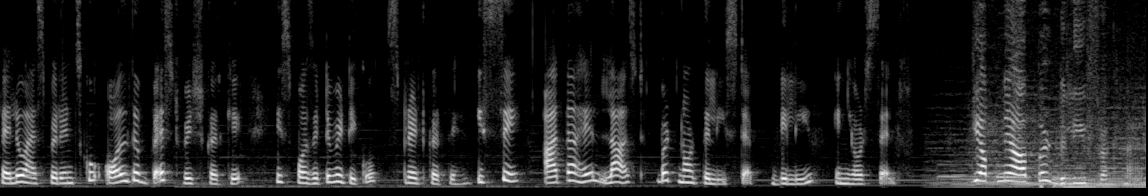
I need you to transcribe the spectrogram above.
फेलो एस्पिरेंट्स को ऑल द बेस्ट विश करके इस पॉजिटिविटी को स्प्रेड करते हैं। इससे आता है last but not the least step believe in yourself कि अपने आप पर बिलीव रखना है।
